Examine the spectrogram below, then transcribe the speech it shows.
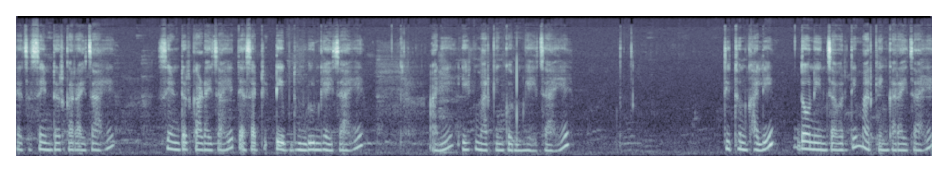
त्याचं सेंटर करायचं आहे. सेंटर काढायचं आहे. त्यासाठी टेप दुमडून घ्यायचं आहे. आणि एक मार्किंग करून घ्यायचं आहे. तिथून खाली दोन इंचावरती मार्किंग करायचं आहे.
